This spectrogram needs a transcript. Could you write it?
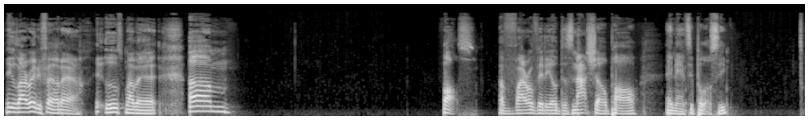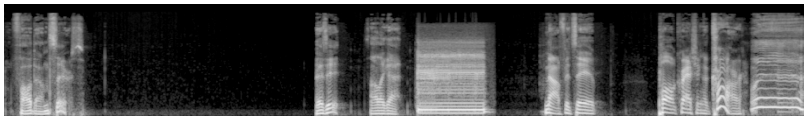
He was already fell down. Oops, my bad. Um, false. A viral video does not show Paul and Nancy Pelosi fall down the stairs. That's it. That's all I got. Now, if it said Paul crashing a car, well,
